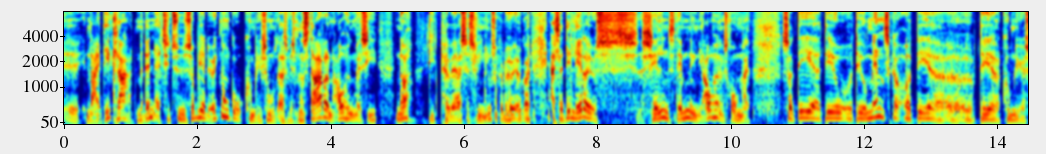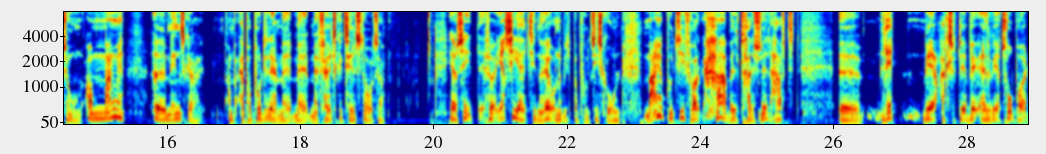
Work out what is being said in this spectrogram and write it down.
Øh, nej, det er klart, med den attitude, så bliver det jo ikke nogen god kommunikation. Altså, hvis man starter en afhæng med at sige, nå, dit perverse svin, nu skal du høre det godt. Altså, det letter jo sjældent stemningen i afhøringsrummet. Så det er, det, er jo, det er jo mennesker, og det er, øh, det er kommunikation. Og mange øh, mennesker, apropos det der med, med, med falske tilståelser, jeg har set det før. Jeg siger altid, når jeg underviser på politiskolen, mange politifolk har vel traditionelt haft øh, let ved at acceptere, ved, eller ved at tro på, at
